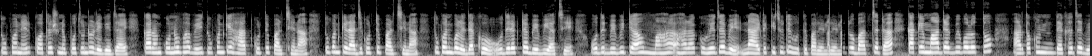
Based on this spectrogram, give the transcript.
তুফানের কথা শুনে প্রচণ্ড রেগে যায়, কারণ কোনোভাবেই তুফানকে হাত করতে পারছে না, তুফানকে রাজি করতে পারছে না। তুফান বলে, দেখো, ওদের একটা বেবি আছে। ওদের বেবিটা মাহারাক হয়ে যাবে? না, এটা কিছুতেই হতে পারে না। ছোটো বাচ্চাটা কাকে মা ডাকবে বলো তো? আর তখন দেখা যাবে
